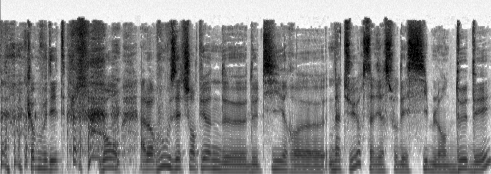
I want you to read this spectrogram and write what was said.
comme vous dites. Bon, alors vous, vous êtes championne de, de tir euh, nature, c'est-à-dire sur des cibles en 2D.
